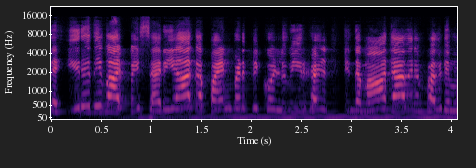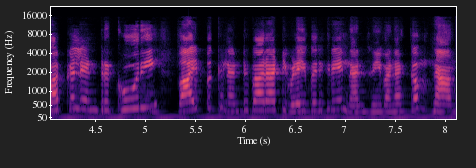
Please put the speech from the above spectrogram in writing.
இந்த இறுதி வாய்ப்பை சரியாக பயன்படுத்திக் கொள்ளுவீர்கள். இந்த மாதாவரம் பகுதி மக்கள் என்று கூறி வாய்ப்புக்கு நன்றி பாராட்டி விடைபெறுகிறேன். நன்றி வணக்கம். நாம்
